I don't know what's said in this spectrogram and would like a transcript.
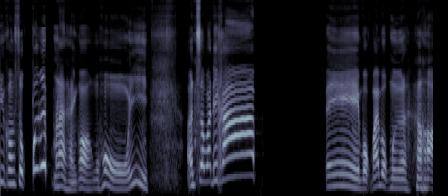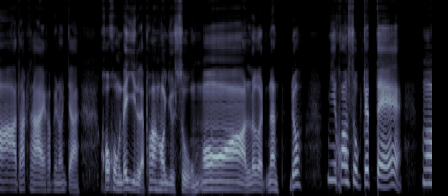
มีความสุขปึ๊บมาหันก่อนโอ้โหยอันสวัสดีครับนี่บกไม้บกมือทักทายครับพี่น้องจ๋าเขาคงได้ยินแหละเพราะเขาอยู่สูงงอเลิศนั่นเดูมีความสุขแต่แต่งอ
